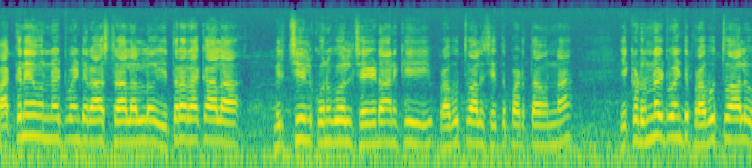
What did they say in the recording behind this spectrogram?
పక్కనే ఉన్నటువంటి రాష్ట్రాలలో ఇతర రకాల మిర్చీలు కొనుగోలు చేయడానికి ప్రభుత్వాలు సిద్ధపడతా ఉన్నా ఇక్కడ ఉన్నటువంటి ప్రభుత్వాలు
